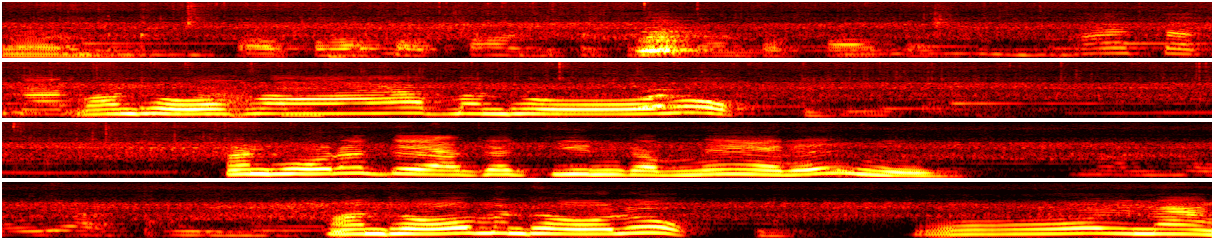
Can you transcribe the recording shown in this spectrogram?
นั่นป้าป้าป้าป้าจะจัดการป้าป้ากันไม่แต่การมันโถครับมันโถลูกมันโถน่าจะอยากจะกินกับแม่เด้อนี่มันโถมันโถลูกโอ้ยนั่ง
